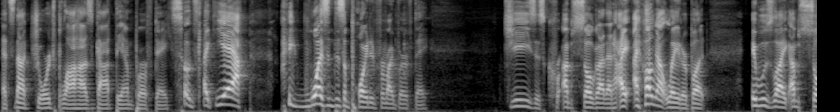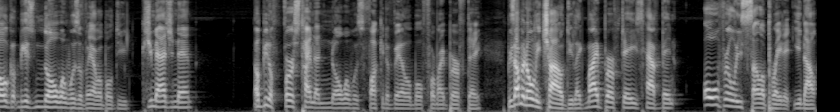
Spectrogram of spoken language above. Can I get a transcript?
That's not George Blaha's goddamn birthday. So it's like, yeah, I wasn't disappointed for my birthday. Jesus Christ. I'm so glad that I, I hung out later, but it was like, I'm so glad because no one was available, dude. Could you imagine, man? That'll be the first time that no one was fucking available for my birthday. Because I'm an only child, dude. Like, my birthdays have been overly celebrated, you know?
